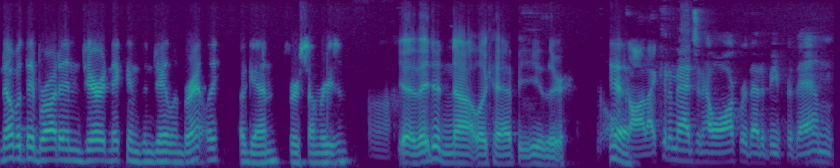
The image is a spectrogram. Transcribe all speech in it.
no, but they brought in Jared Nickens and Jaylen Brantley again for some reason. Ugh. Yeah, they did not look happy either. Oh Yeah. God, I can imagine how awkward that'd be for them.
